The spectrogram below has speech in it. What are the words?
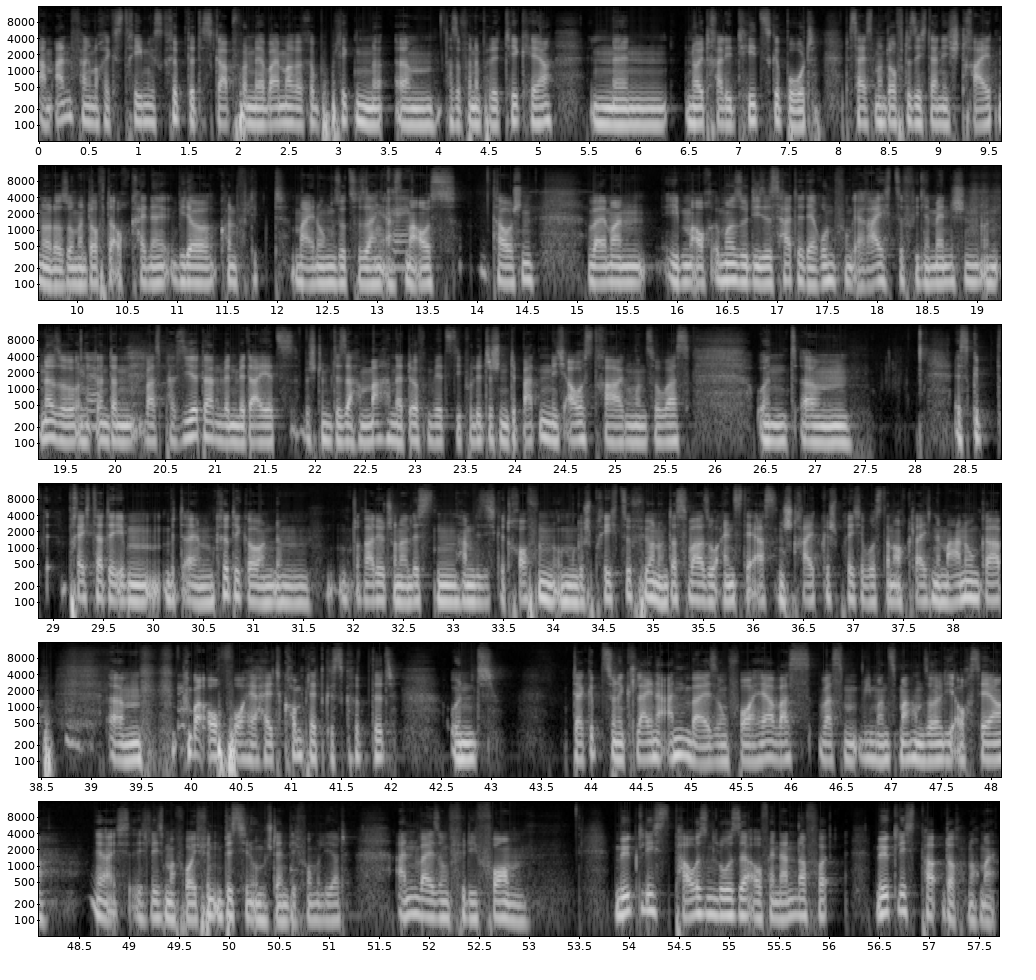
am Anfang noch extrem geskriptet. Es gab von der Weimarer Republik, ähm, also von der Politik her, ein Neutralitätsgebot. Das heißt, man durfte sich da nicht streiten oder so. Man durfte auch keine wieder Konfliktmeinungen sozusagen Okay. erstmal austauschen, weil man eben auch immer so dieses hatte, der Rundfunk erreicht so viele Menschen und ne, so und, Ja. und dann was passiert dann, wenn wir da jetzt bestimmte Sachen machen, da dürfen wir jetzt die politischen Debatten nicht austragen und sowas. Und ähm, es gibt, Brecht hatte eben mit einem Kritiker und einem Radiojournalisten haben die sich getroffen, um ein Gespräch zu führen. Und das war so eins der ersten Streitgespräche, wo es dann auch gleich eine Mahnung gab. Ähm, aber auch vorher halt komplett geskriptet. Und da gibt es so eine kleine Anweisung vorher, was, was, wie man es machen soll, die auch sehr, ja, ich, ich lese mal vor, ich finde ein bisschen umständlich formuliert. Anweisung für die Form. Möglichst pausenlose Aufeinanderfolge, möglichst, pau doch, nochmal.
